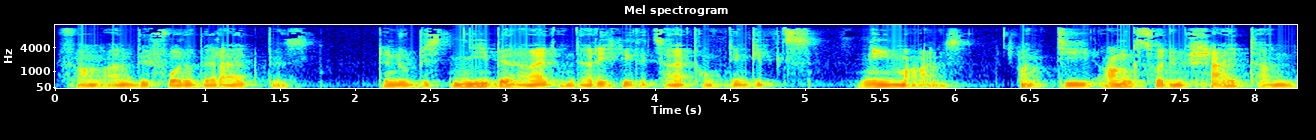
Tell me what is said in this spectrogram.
Fang an, bevor du bereit bist. Denn du bist nie bereit und der richtige Zeitpunkt, den gibt's niemals. Und die Angst vor dem Scheitern,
